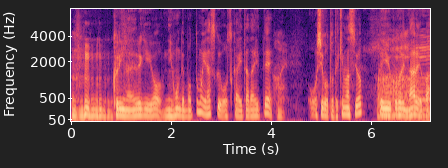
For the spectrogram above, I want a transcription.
う んクリーンなエネルギーを日本で最も安くお使いいただいてはい。お仕事できますよっていうことになれば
